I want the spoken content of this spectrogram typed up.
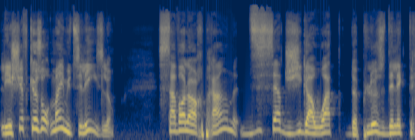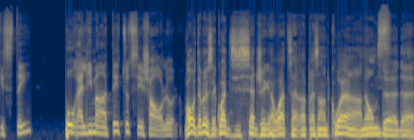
les chiffres qu'eux autres mêmes utilisent, là, ça va leur prendre 17 gigawatts de plus d'électricité pour alimenter tous ces chars-là. là. Oh, d'abord, c'est quoi 17 gigawatts? Ça représente quoi en nombre de, de-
